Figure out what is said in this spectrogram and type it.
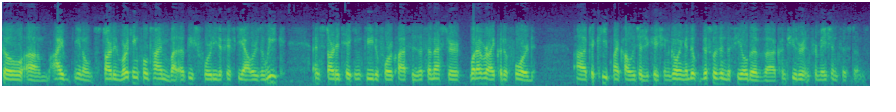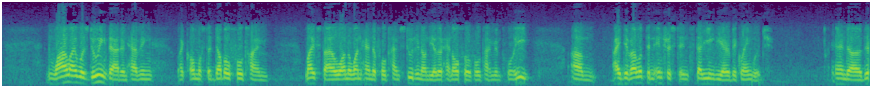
So um, I, you know, started working full time, about at least 40 to 50 hours a week, and started taking three to four classes a semester, whatever I could afford, uh, to keep my college education going. And th- this was in the field of uh, computer information systems. And while I was doing that and having like almost a double full-time lifestyle, on the one hand a full-time student, on the other hand also a full-time employee, um, I developed an interest in studying the Arabic language. And uh, this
